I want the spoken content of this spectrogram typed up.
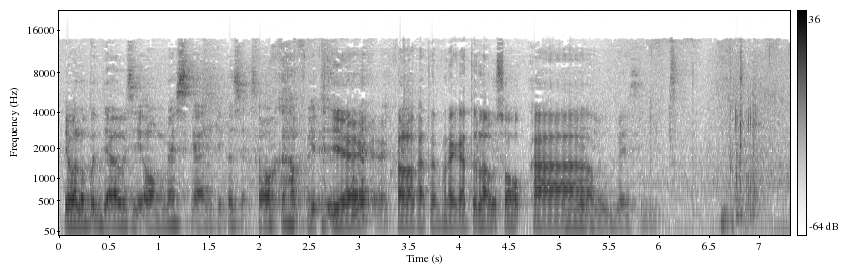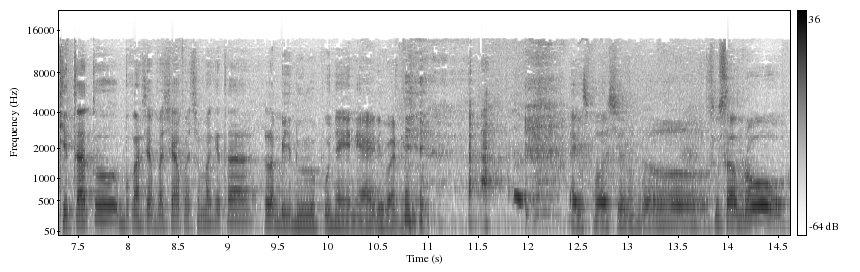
Ya walaupun jauh sih omes kan kita sokap gitu. Iya, kalau kata mereka tuh lau Iya soka. juga sih. Kita tuh bukan siapa-siapa, cuma kita lebih dulu punya ini aja dibanding. Exposure bro. Susah bro.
